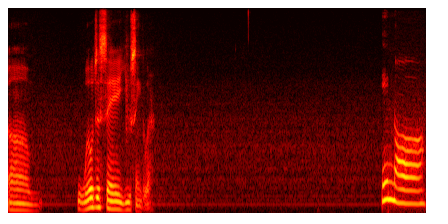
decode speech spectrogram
Um, we'll just say you singular. Nọ.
